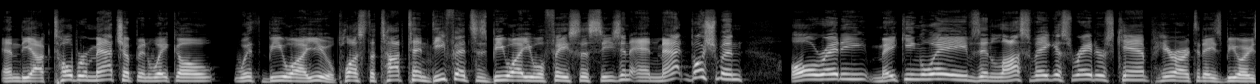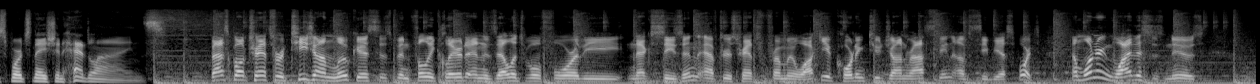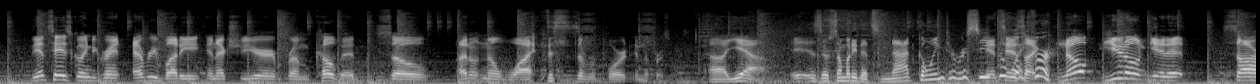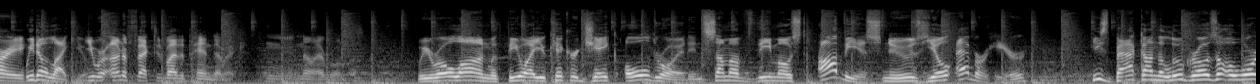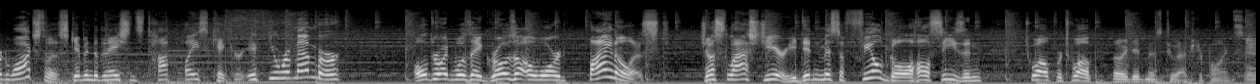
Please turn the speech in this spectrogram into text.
and the October matchup in Waco with BYU, plus the top 10 defenses BYU will face this season, and Matt Bushman already making waves in Las Vegas Raiders camp. Here are today's BYU Sports Nation headlines. Basketball transfer Tejon Lucas has been fully cleared and is eligible for the next season after his transfer from Milwaukee, according to Jon Rothstein of CBS Sports. I'm wondering why this is news. The NCAA is going to grant everybody an extra year from COVID, so I don't know why this is a report in the first place. Uh, yeah. Is there somebody that's not going to receive The the waiver? like, nope, you don't get it. Sorry. we don't like you. you were unaffected by the pandemic. Mm, No, everyone was. We roll on with BYU kicker Jake Oldroyd in some of the most obvious news you'll ever hear. He's back on the Lou Groza Award watch list given to the nation's top place kicker. If you remember, Oldroyd was a Groza Award finalist just last year. He didn't miss a field goal all season, 12 for 12, though he did miss two extra points.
